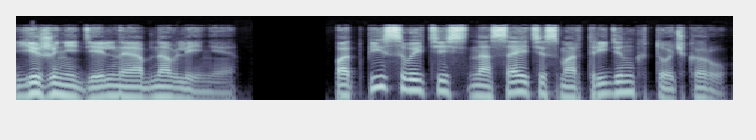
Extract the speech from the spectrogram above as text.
Еженедельное обновление. Подписывайтесь на сайте smartreading.ru.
